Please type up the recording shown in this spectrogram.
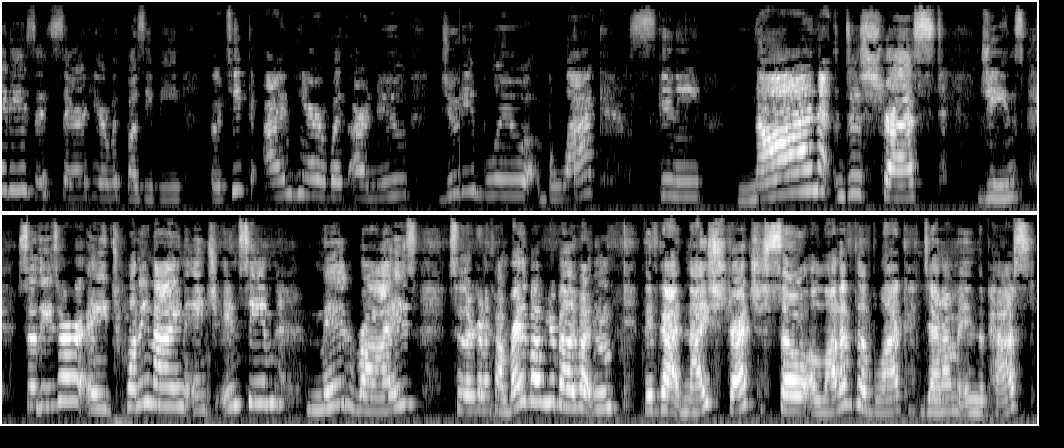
ladies, it's Sarah here with Buzzy Bee Boutique. I'm here with our new Judy Blue black skinny non-distressed jeans. So these are a 29 inch inseam mid-rise. So they're going to come right above your belly button. They've got nice stretch. So a lot of the black denim in the past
